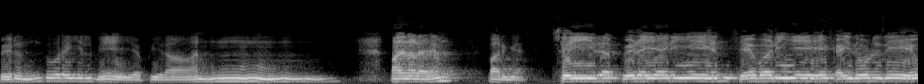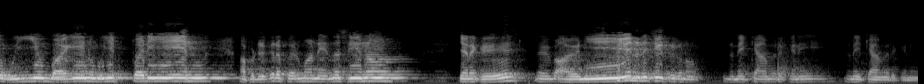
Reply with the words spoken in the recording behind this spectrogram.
பெருந்துறையில் மேய பிரான். அதனால பாருங்க செய்த பிழையறியேன் சேவடியே கைதொழுதே உய்யும் வகையின் உயிர்ப்பறியேன். அப்படி இருக்கிற பெருமானை என்ன செய்யணும்? எனக்கு நீயே நினைச்சிட்டு இருக்கணும். நினைக்காம இருக்கனே நினைக்காம இருக்கனே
